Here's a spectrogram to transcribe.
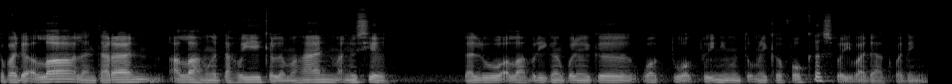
kepada Allah lantaran Allah mengetahui kelemahan manusia. Lalu Allah berikan kepada mereka waktu-waktu ini untuk mereka fokus beribadah kepadanya.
